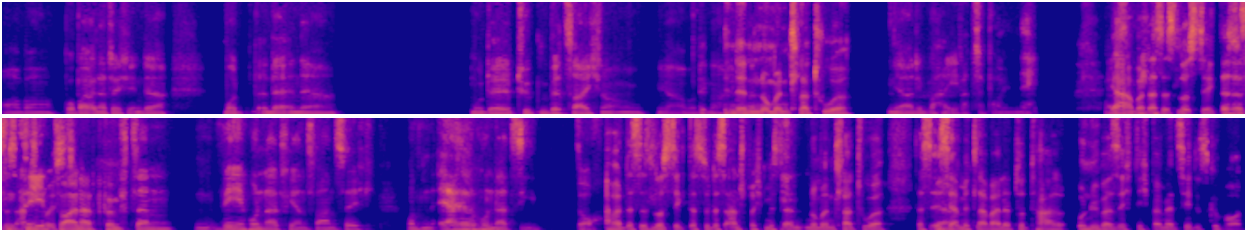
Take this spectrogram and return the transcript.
Aber wobei natürlich in der, in der, in der Modelltypenbezeichnung, ja, aber die machen In der ja, Nomenklatur. ja, die machen eh, was sie wollen, ne? Ja, Also aber nicht- das ist lustig, Das ist ein das ansprichst. C215, ein W124 und ein R107. So. Aber das ist lustig, dass du das ansprichst mit der Nomenklatur. Das ist Ja. ja, mittlerweile total unübersichtlich bei Mercedes geworden,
